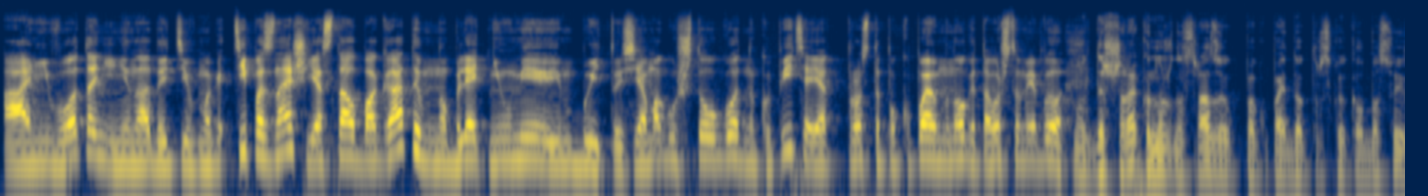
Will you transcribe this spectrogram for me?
а они вот они, не надо идти в магазин. Типа, знаешь, я стал богатым, но, блядь, не умею им быть. То есть я могу что угодно купить, а я просто покупаю много того, что у меня было. Ну, к дошираку нужно сразу покупать докторскую колбасу и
